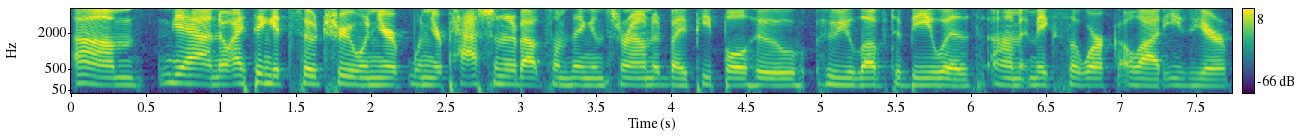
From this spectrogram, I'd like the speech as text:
Um, yeah, no, I think it's so true. When you're when you're passionate about something and surrounded by people who who you love to be with, um, it makes the work a lot easier.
